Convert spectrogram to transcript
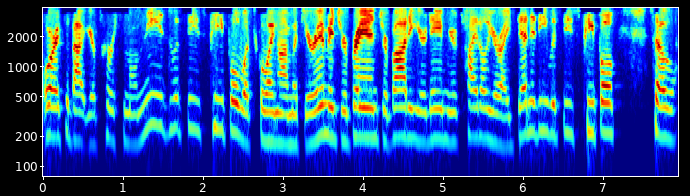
or it's about your personal needs with these people, what's going on with your image, your brand, your body, your name, your title, your identity with these people. So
